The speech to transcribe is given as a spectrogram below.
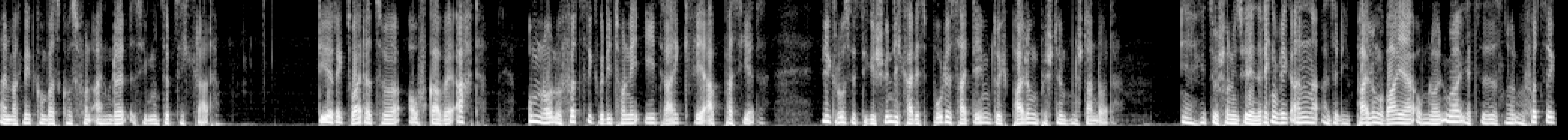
ein Magnetkompasskurs von 177 Grad. Direkt weiter zur Aufgabe 8. Um 9.40 Uhr wird die Tonne E3 querab passiert. Wie groß ist die Geschwindigkeit des Bootes seit dem durch Peilung bestimmten Standort? Ja, hierzu schauen wir uns wieder den Rechenweg an. Also die Peilung war ja um 9 Uhr, jetzt ist es 9.40 Uhr.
